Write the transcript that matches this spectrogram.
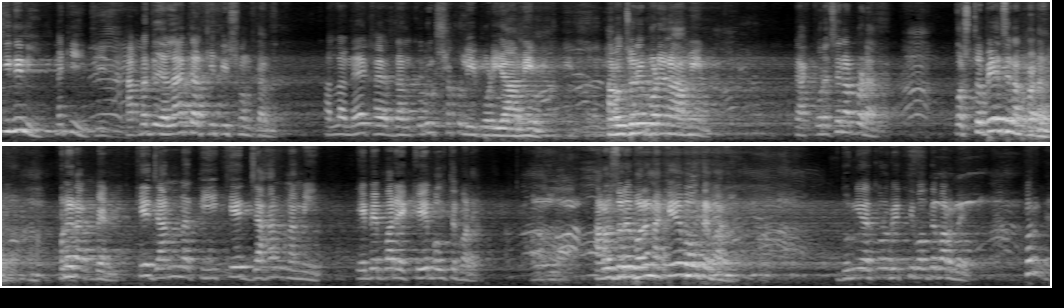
চিনেনি নাকি? আপনাদের এলাকার কৃতি সন্তান। আল্লাহ ন্যায় খায়ের দান করুক সকলেই পড়ি আমিন। আরও জোরে পড়ে না আমিন। রাগ করেছেন আপনারা? কষ্ট পেয়েছেন আপনারা? মনে রাখবেন কে জান্নাতি কে জাহান্নামি এ ব্যাপারে কে বলতে পারে? আরও জোরে বলে না কে বলতে পারে? দুনিয়ার কোনো ব্যক্তি বলতে পারবে? পারবে।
